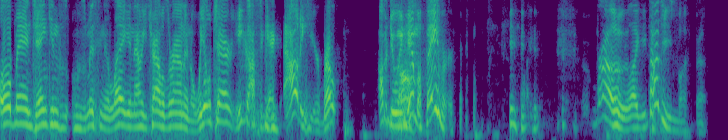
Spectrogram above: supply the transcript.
old man Jenkins, who's missing a leg and now he travels around in a wheelchair. He got to get out of here, bro. I'm doing Oh. him a favor, bro. Like It's Itachi's fucked up.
